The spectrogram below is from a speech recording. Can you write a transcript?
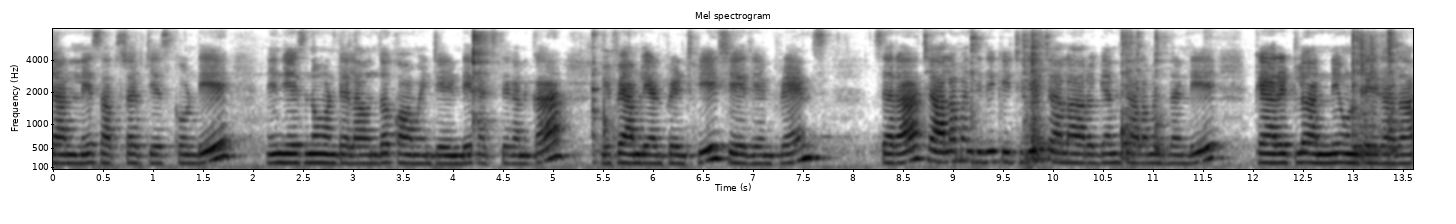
ఛానల్ని సబ్స్క్రైబ్ చేసుకోండి. నేను చేసిన వంట ఎలా ఉందో కామెంట్ చేయండి. నచ్చితే కనుక మీ ఫ్యామిలీ అండ్ ఫ్రెండ్స్కి షేర్ చేయండి ఫ్రెండ్స్. సరే చాలా మంచిది. కిచిడి చాలా ఆరోగ్యానికి చాలా మంచిదండి. క్యారెట్లు అన్నీ ఉంటాయి కదా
